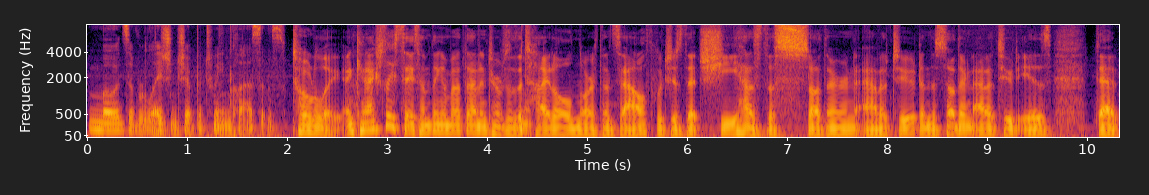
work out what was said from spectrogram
modes of relationship between classes. Totally. And can I actually say something about that in terms of the title, North and South, which is that she has the Southern attitude. And the Southern attitude is that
